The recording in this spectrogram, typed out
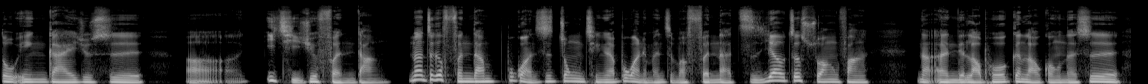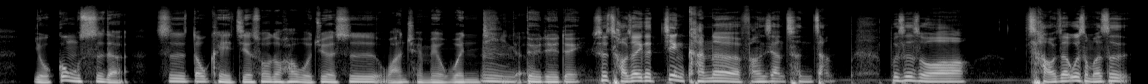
都应该就是呃一起去分担。那这个分担，不管是重情啊，不管你们怎么分啊，只要这双方，那呃你老婆跟老公呢是有共识的，是都可以接受的话，我觉得是完全没有问题的。，对对对，是朝着一个健康的方向成长，不是说朝着为什么是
